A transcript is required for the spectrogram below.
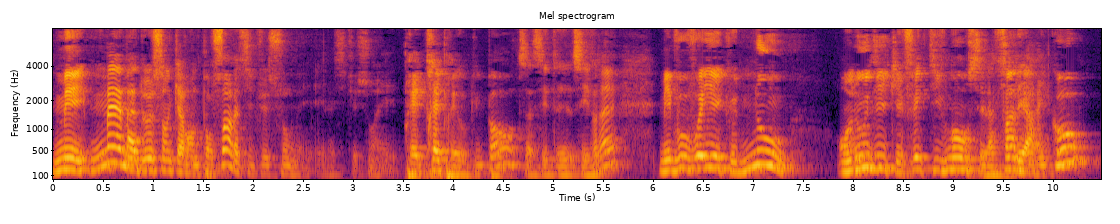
Mais même à 240%, la situation, est, la situation est très, très préoccupante, ça c'est vrai. Mais vous voyez que nous, on nous dit qu'effectivement c'est la fin des haricots,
